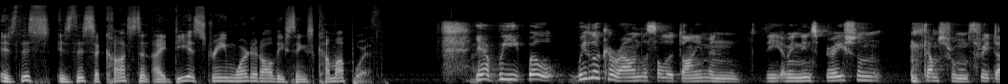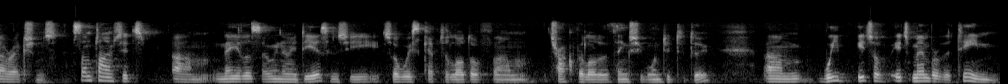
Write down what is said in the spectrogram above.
is this is this a constant idea stream? Where did all these things come up with? Yeah, we well we look around us all the time, and the I mean, the inspiration comes from three directions. Sometimes it's um, Neila's own ideas, and she's always kept a lot of um, track of a lot of the things she wanted to do. Um, we each of each member of the team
